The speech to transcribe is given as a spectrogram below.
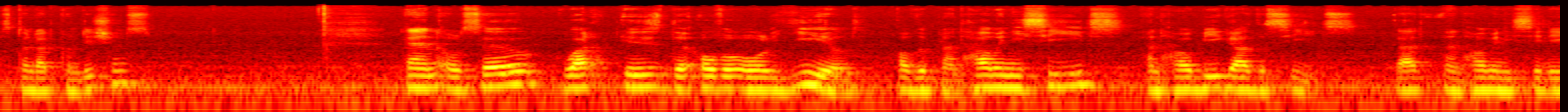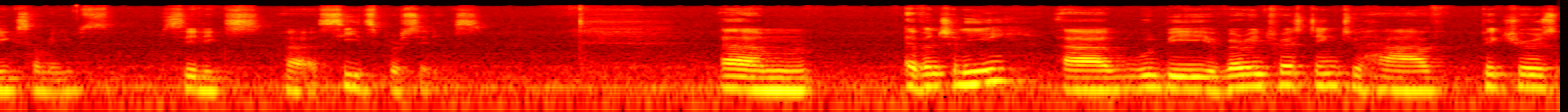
standard conditions, and also what is the overall yield of the plant, how many seeds and how big are the seeds, that and how many calyx, how many calyx, uh, seeds per calyx. Um, eventually, uh, would be very interesting to have pictures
